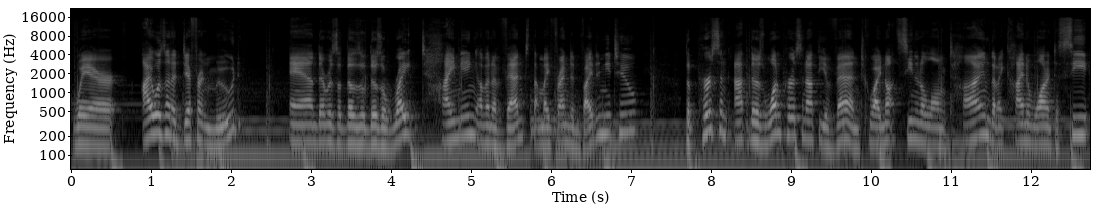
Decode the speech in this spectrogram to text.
where I was in a different mood and there was a there's, a there's a right timing of an event that my friend invited me to. The person at there's one person at the event who I'd not seen in a long time that I kind of wanted to see,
